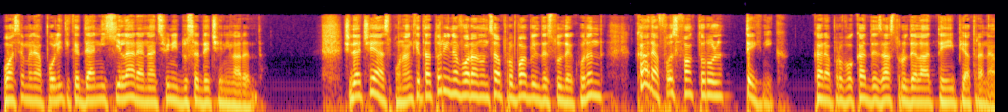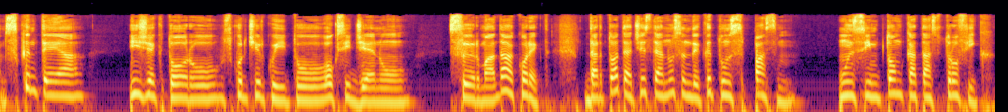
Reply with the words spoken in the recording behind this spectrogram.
o asemenea politică de anihilare a națiunii dusă decenii la rând? Și de aceea spun, anchetatorii ne vor anunța probabil destul de curând care a fost factorul tehnic care a provocat dezastrul de la TI Piatra Neamț. Scânteia, injectorul, scurcircuitul, oxigenul, sârma, da, corect. Dar toate acestea nu sunt decât un spasm, un simptom catastrofic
